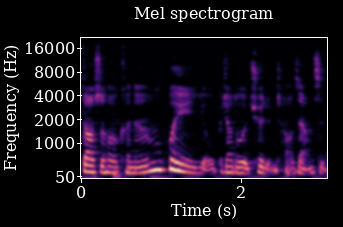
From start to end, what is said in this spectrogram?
到时候可能会有比较多的确诊潮这样子。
